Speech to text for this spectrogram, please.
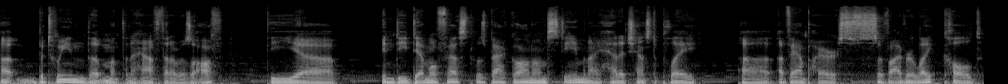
Uh, between the month and a half that I was off, the uh, Indie Demo Fest was back on on Steam, and I had a chance to play uh, a vampire survivor like called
